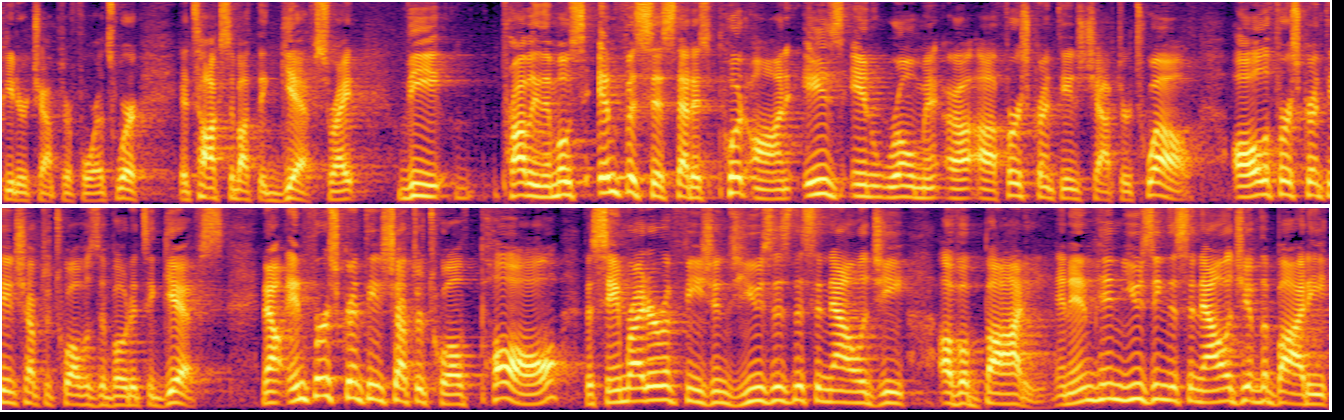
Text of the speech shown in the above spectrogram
Peter chapter 4. It's where it talks about the gifts, right? The probably the most emphasis that is put on is in Roman, uh, uh, 1 Corinthians chapter 12 all of 1 Corinthians chapter 12 is devoted to gifts. Now, in 1 Corinthians chapter 12, Paul, the same writer of Ephesians, uses this analogy of a body. And in him using this analogy of the body,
